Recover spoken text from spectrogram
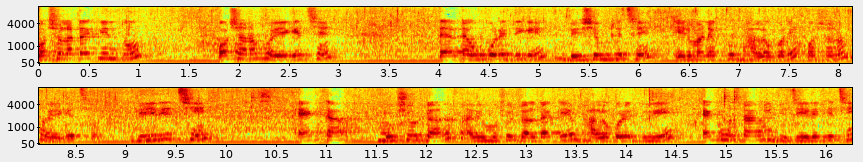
মশলাটা কিন্তু কষানো হয়ে গেছে। তেলটা উপরের দিকে বেশি উঠেছে। এর মানে খুব ভালো করে কষানো হয়ে গেছে। দিয়ে দিচ্ছি এক কাপ মুসুর ডাল। আমি মুসুর ডালটাকে ভালো করে ধুয়ে এক ঘণ্টা আমি ভিজিয়ে রেখেছি।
